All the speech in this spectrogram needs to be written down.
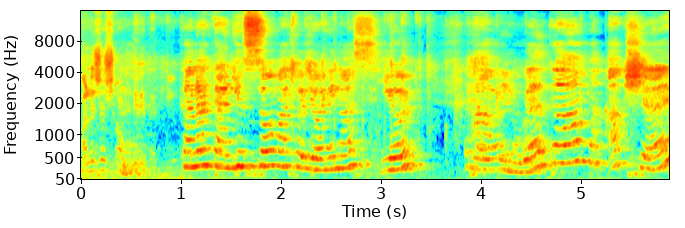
মানুষের সব দিকে থাকিও Kanan, thank you so much for joining us here. Okay, welcome Akshay.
